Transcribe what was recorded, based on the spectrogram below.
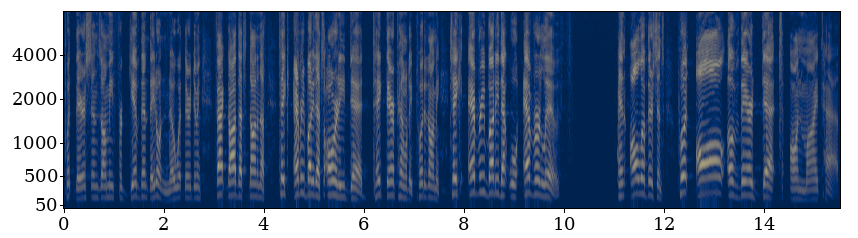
put their sins on me, forgive them. They don't know what they're doing. In fact, God, that's not enough. Take everybody that's already dead, take their penalty, put it on me. Take everybody that will ever live and all of their sins, put all of their debt on my tab.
